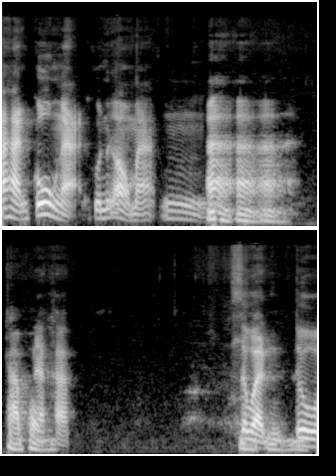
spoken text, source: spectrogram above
อาหารกุ้งอะ คุณนึกออกมาอืมอ่าอ่าอ่าครับผมนะครับ ส่วนอืมตัว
